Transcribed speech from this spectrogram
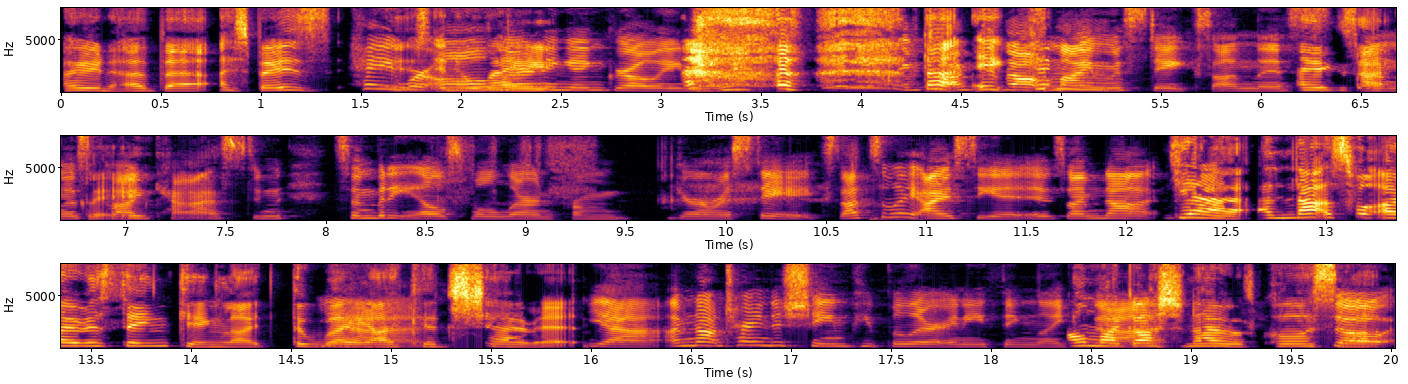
owner. But I suppose Hey, we're all way- learning and growing. I've talked about my mistakes on this on this podcast, and somebody else will learn from your mistakes. That's the way I see it. Is I'm not. Yeah, and that's what I was thinking. Like the way I could share it. Yeah, I'm not trying to shame people or anything like Oh that. my gosh, no, of course So not.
